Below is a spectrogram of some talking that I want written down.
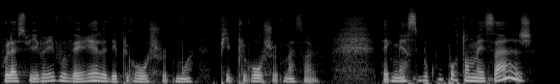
Vous la suivrez, vous verrez, elle a des plus gros cheveux que moi, puis plus gros cheveux que ma soeur. Fait que merci beaucoup pour ton message.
